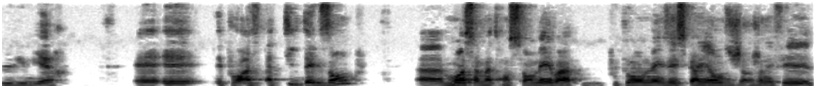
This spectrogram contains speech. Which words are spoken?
lumière. Et, et, et pour, à, à titre d'exemple, euh, moi, ça m'a transformé. Voilà, tout au long de mes expériences, j'en ai fait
